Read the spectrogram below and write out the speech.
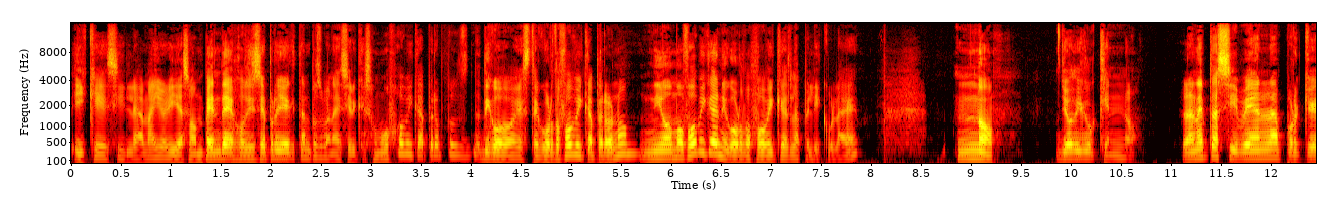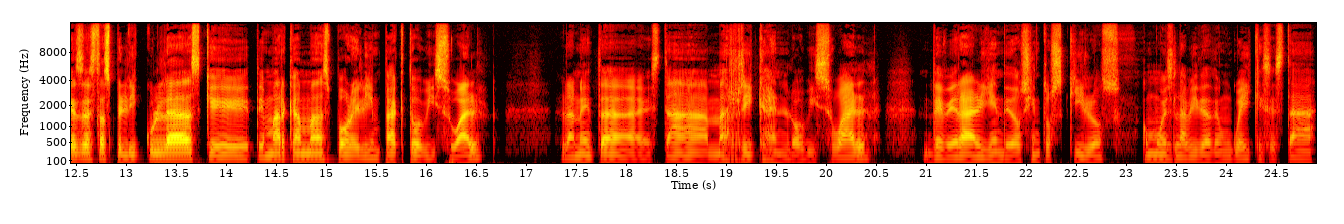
Y que si la mayoría son pendejos y se proyectan, pues van a decir que es homofóbica, pero pues digo, este, gordofóbica, pero no, ni homofóbica ni gordofóbica es la película, ¿eh? No, yo digo que no. La neta sí véanla porque es de estas películas que te marca más por el impacto visual la neta está más rica en lo visual de ver a alguien de 200 kilos, cómo es la vida de un güey que se está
